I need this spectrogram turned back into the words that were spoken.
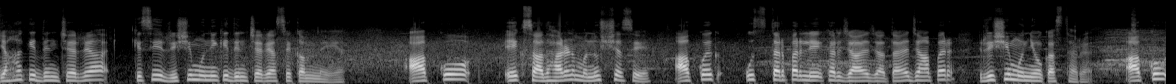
यहाँ की दिनचर्या किसी ऋषि मुनि की दिनचर्या से कम नहीं है। आपको एक साधारण मनुष्य से आपको एक उस स्तर पर लेकर जाया जाता है, जहाँ पर ऋषि मुनियों का स्तर है। आपको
